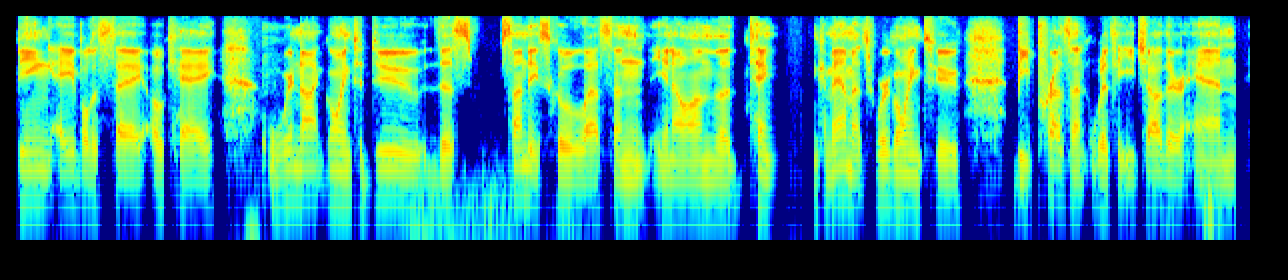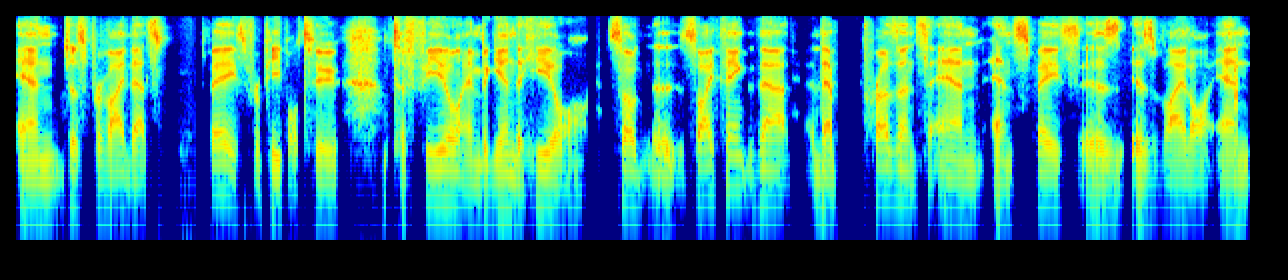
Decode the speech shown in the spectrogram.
being able to say, okay, we're not going to do this Sunday school lesson, you know, on the Ten Commandments, we're going to be present with each other and and just provide that space for people to to feel and begin to heal. So so I think that that presence and and space is is vital and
